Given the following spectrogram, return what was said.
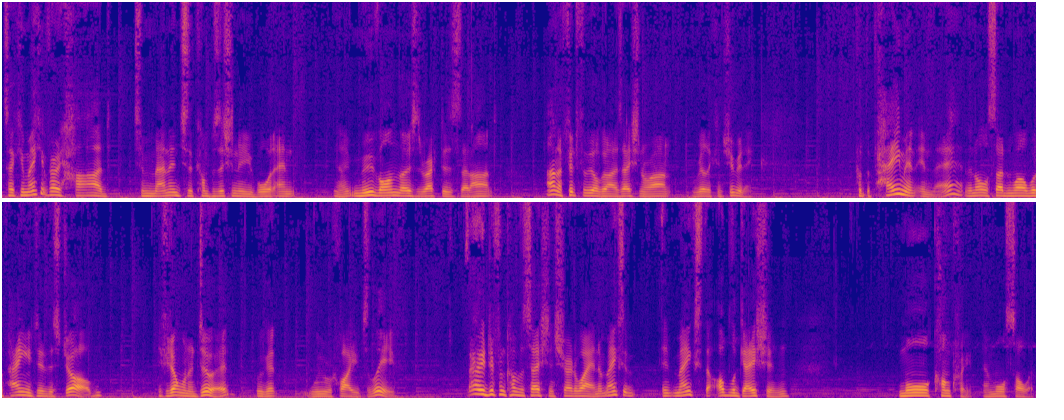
so it can make it very hard to manage the composition of your board and, you know, move on those directors that aren't, aren't a fit for the organisation or aren't really contributing. Put the payment in there, and then all of a sudden, well, we're paying you to do this job. If you don't want to do it, we get we require you to leave very different conversation straight away, and it makes it it makes the obligation more concrete and more solid.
